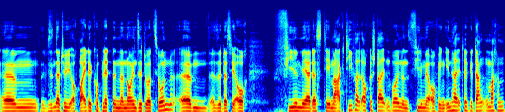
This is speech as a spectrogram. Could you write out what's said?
Ähm, wir sind natürlich auch beide komplett in einer neuen Situation. Ähm, also dass wir auch viel mehr das Thema aktiv halt auch gestalten wollen und viel mehr auch wegen Inhalte Gedanken machen.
